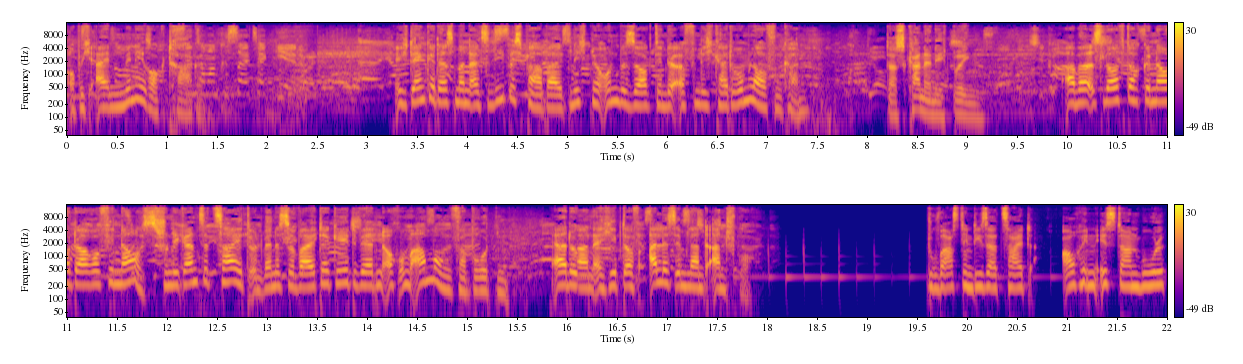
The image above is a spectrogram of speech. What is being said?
ob ich einen Minirock trage. Ich denke, dass man als Liebespaar bald nicht mehr unbesorgt in der Öffentlichkeit rumlaufen kann. Das kann er nicht bringen. Aber es läuft doch genau darauf hinaus, schon die ganze Zeit. Und wenn es so weitergeht, werden auch Umarmungen verboten. Erdogan erhebt auf alles im Land Anspruch. Du warst in dieser Zeit auch in Istanbul.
